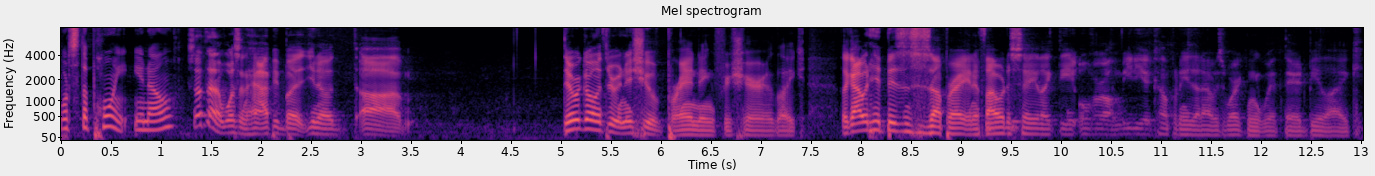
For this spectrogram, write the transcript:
what's the point, you know? it's not that I wasn't happy, but you know, uh, they were going through an issue of branding for sure. Like, like I would hit businesses up, right? And if I were to say like the overall media company that I was working with, they'd be like,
